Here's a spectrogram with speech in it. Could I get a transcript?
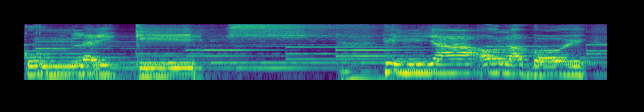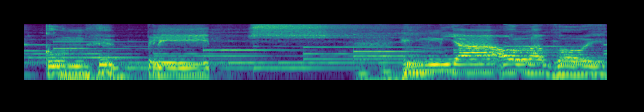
kun leikkii. Hiljaa olla voi, kun hyppii. Hiljaa olla voi,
